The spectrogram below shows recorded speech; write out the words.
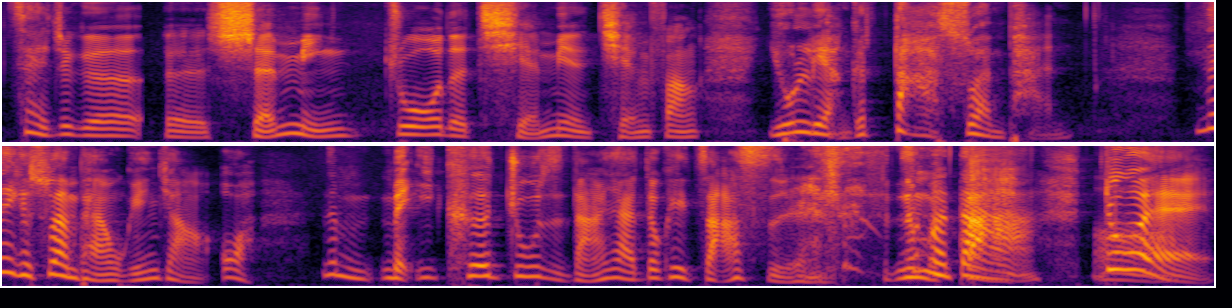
在这个呃神明桌的前面前方有两个大算盘，那个算盘我跟你讲哇，那每一颗珠子拿下来都可以砸死人，那 这么大。对，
